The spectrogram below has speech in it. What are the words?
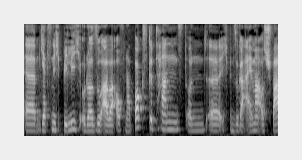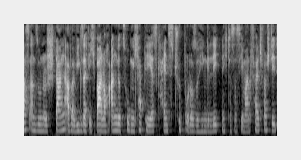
äh, jetzt nicht billig oder so, aber auf einer Box getanzt und äh, ich bin sogar einmal aus Spaß an so eine Stange. Aber wie gesagt, ich war noch angezogen. Ich habe hier jetzt keinen Strip oder so hingelegt, nicht, dass das jemand falsch versteht.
